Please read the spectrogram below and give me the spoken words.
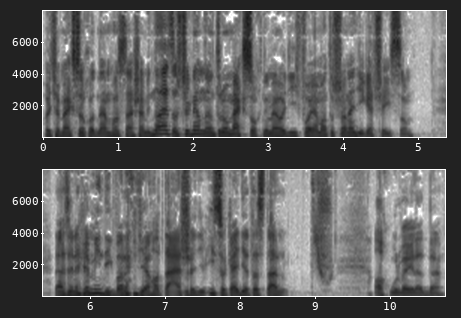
Hogyha megszokod, nem használ semmit. Na ez az csak nem nagyon tudom megszokni, mert hogy így folyamatosan egyiket se iszom. Tehát, hogy nekem mindig van egy ilyen hatás, hogy iszok egyet, aztán a kurva életbe.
